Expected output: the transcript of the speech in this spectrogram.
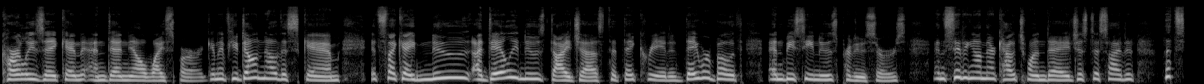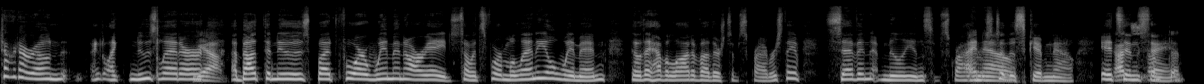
Carly Zakin and Danielle Weisberg. And if you don't know the Skimm, it's like a new a daily news digest that they created. They were both NBC news producers and sitting on their couch one day just decided, let's start our own like newsletter yeah. about the news, but for women our age. So it's for millennial women, though they have a lot of other subscribers. They have 7 million subscribers to the Skimm now. It's That's insane. Something.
